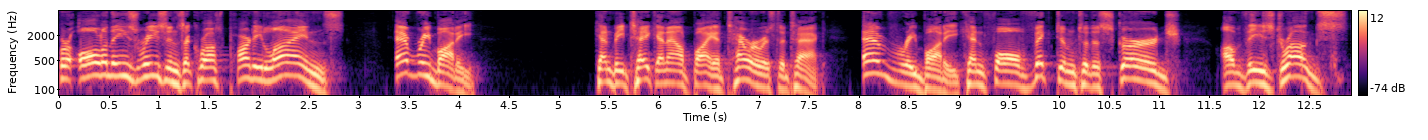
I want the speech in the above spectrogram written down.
For all of these reasons across party lines, everybody can be taken out by a terrorist attack. Everybody can fall victim to the scourge of these drugs.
